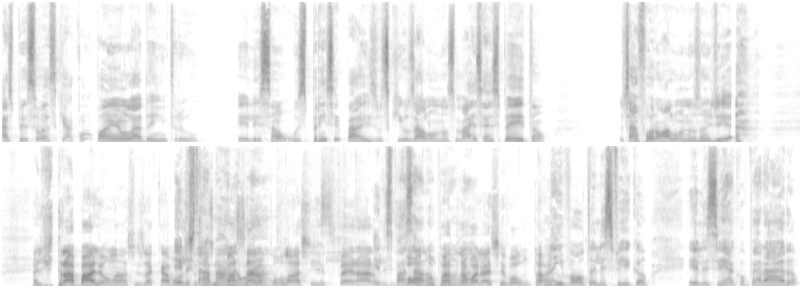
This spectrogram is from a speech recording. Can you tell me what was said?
as pessoas que acompanham lá dentro. Eles são os principais, os que os alunos mais respeitam, já foram alunos um dia. Eles trabalham lá, vocês acabam, eles passaram lá. por lá, se recuperaram, eles voltam para trabalhar e ser voluntário. Nem voltam, eles ficam. Eles se recuperaram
